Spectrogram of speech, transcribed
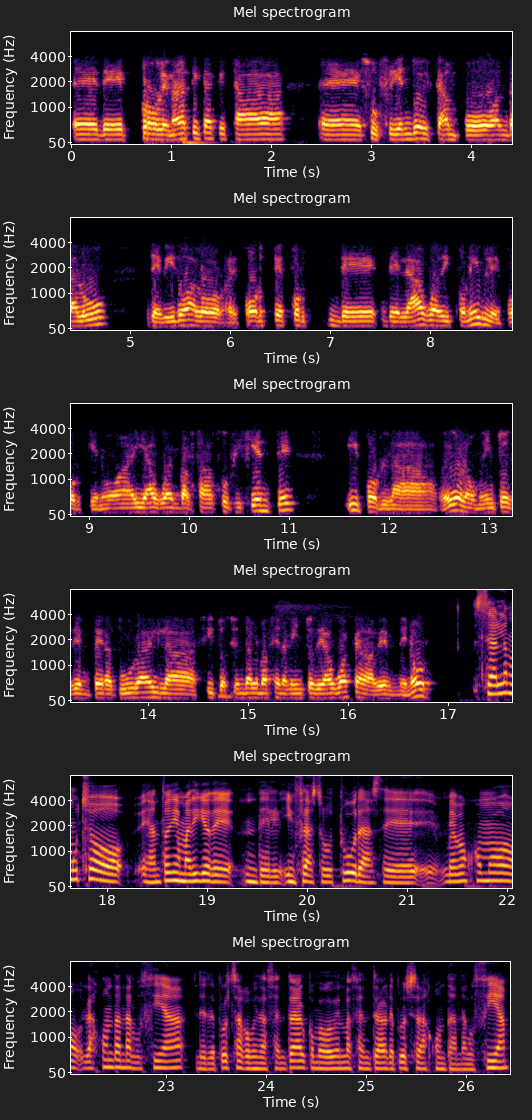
eh, de problemática que está eh, sufriendo el campo andaluz debido a los recortes de, del agua disponible, porque no hay agua embalsada suficiente y por la, el aumento de temperatura y la situación de almacenamiento de agua cada vez menor. Se habla mucho, eh, Antonio Amarillo, de, infraestructuras. vemos cómo la Junta de Andalucía le reprocha al Gobierno Central, como Gobierno Central reprocha a la Junta de Andalucía.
